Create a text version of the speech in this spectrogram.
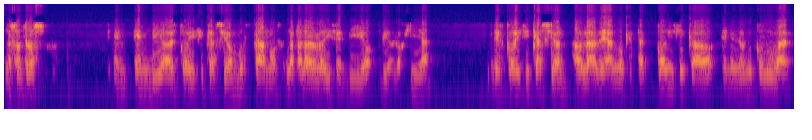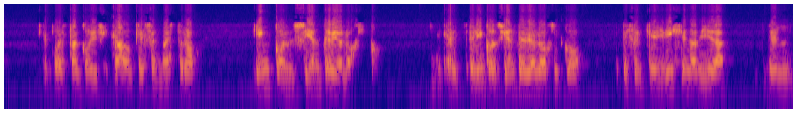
Nosotros en, en biodescodificación buscamos, la palabra lo dice bio, biología, descodificación habla de algo que está codificado en el único lugar que puede estar codificado, que es en nuestro inconsciente biológico. El inconsciente biológico es el que dirige la vida del,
